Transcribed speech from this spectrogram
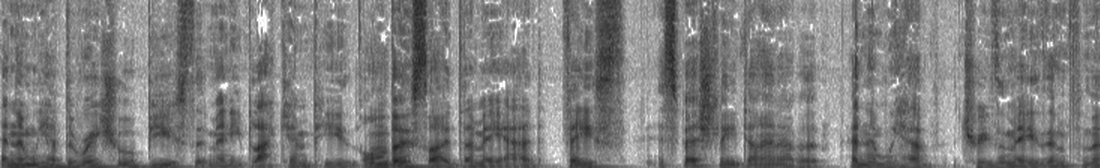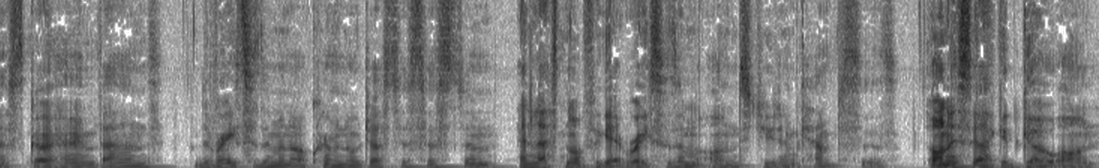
And then we have the racial abuse that many black MPs, on both sides I may add, face, especially Diane Abbott. And then we have Theresa May's infamous go home vans, the racism in our criminal justice system, and let's not forget racism on student campuses. Honestly, I could go on.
